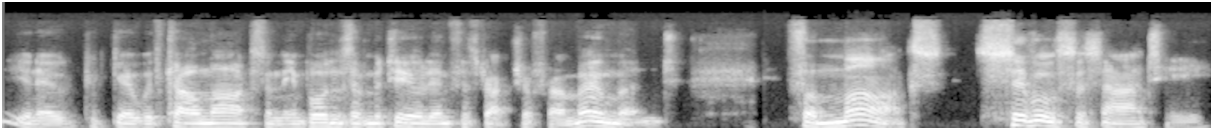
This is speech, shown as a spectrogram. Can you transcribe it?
you know, to go with Karl Marx and the importance of material infrastructure for a moment, for Marx, civil society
